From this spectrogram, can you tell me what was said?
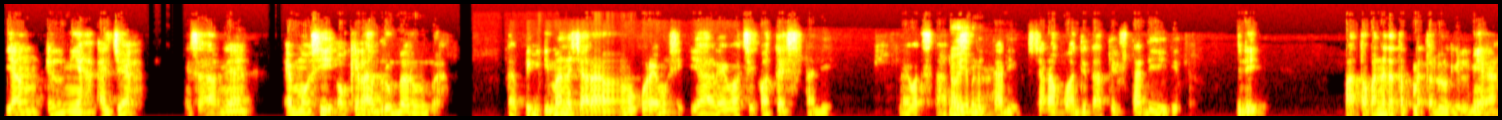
yang ilmiah aja. Misalnya emosi oke okay lah berubah-ubah. Tapi gimana cara mengukur emosi? Ya lewat psikotes tadi lewat statistik oh, iya tadi, secara kuantitatif tadi gitu. Jadi patokannya tetap metodologi ilmiah,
